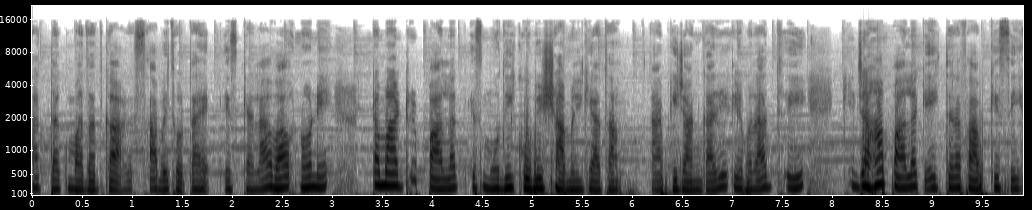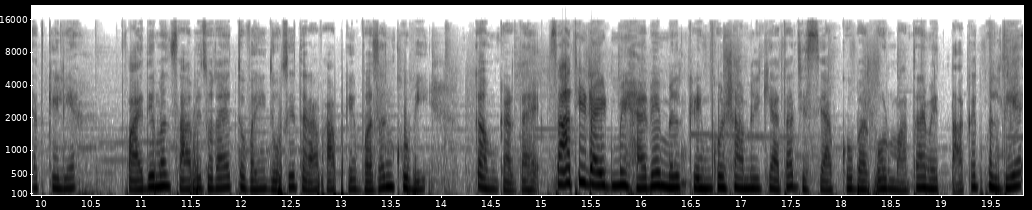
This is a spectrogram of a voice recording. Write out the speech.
हद तक मददगार साबित होता है। इसके अलावा उन्होंने टमाटर, पालक स्मूदी को भी शामिल किया था। आपकी जानकारी के लिए बता दें कि जहाँ पालक एक तरफ़ आपकी सेहत के लिए फ़ायदेमंद साबित होता है तो वहीं दूसरी तरफ़ आपके वज़न को भी कम करता है। साथ ही डाइट में हैवी मिल्क क्रीम को शामिल किया था, जिससे आपको भरपूर मात्रा में ताकत मिलती है।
